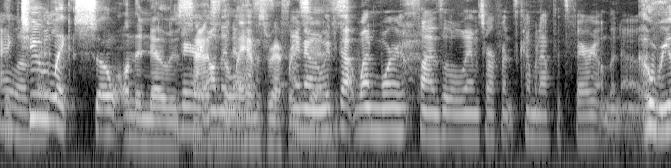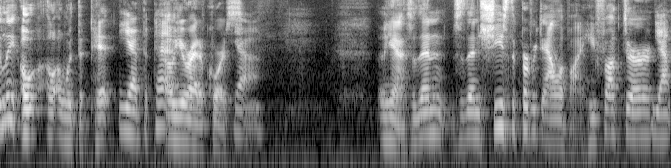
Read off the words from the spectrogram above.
I Like love two it. like so on the nose Very Silence on of the the. Lambs references. I know we've got one more Silence of the Lambs reference coming up that's very on the nose. Oh really? Oh, oh, oh with the pit. yeah, the pit. Oh, you're right. Of course. Yeah, oh, Yeah. So then, so then she's the perfect alibi. He fucked her. yeah.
